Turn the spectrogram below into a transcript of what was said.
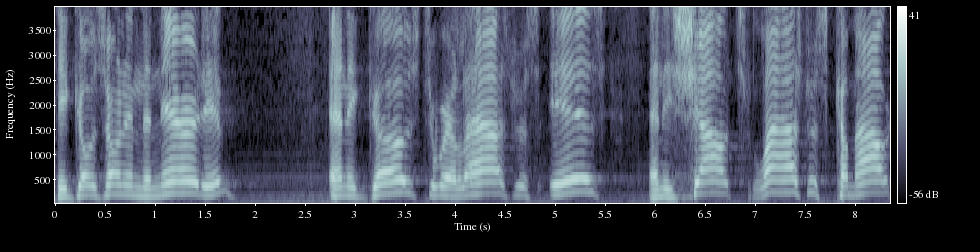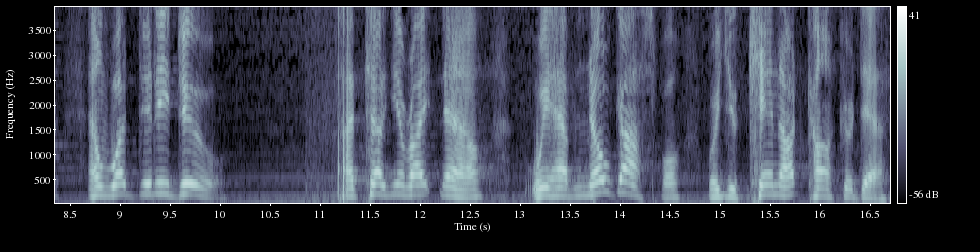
He goes on in the narrative and he goes to where Lazarus is and he shouts, Lazarus, come out. And what did he do? I'm telling you right now, we have no gospel where you cannot conquer death.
